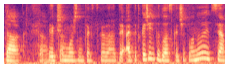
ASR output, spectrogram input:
Так, так. Якщо так. можна так сказати. А підкажіть, будь ласка, чи планується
